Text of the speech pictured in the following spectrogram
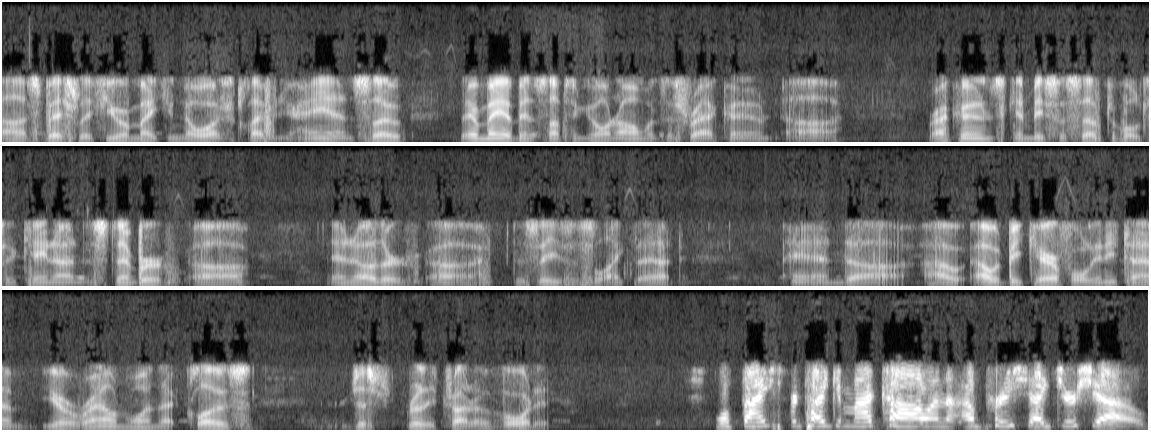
uh, especially if you were making noise, clapping your hands. So there may have been something going on with this raccoon. Uh, raccoons can be susceptible to canine distemper uh, and other uh, diseases like that. And uh, I, I would be careful anytime you're around one that close. Just really try to avoid it. Well, thanks for taking my call, and I appreciate your show.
